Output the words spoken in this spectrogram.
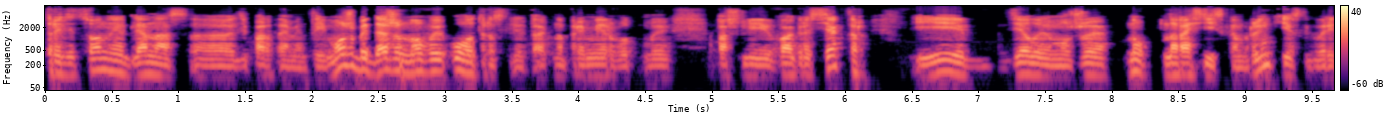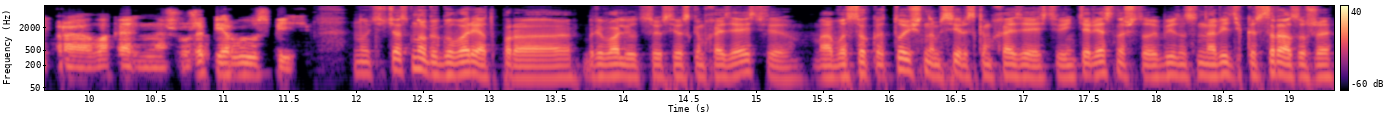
традиционные для нас э, департаменты, и, может быть, даже новые отрасли. Так, например, вот мы пошли в агросектор и делаем уже, ну, на российском рынке, если говорить про локальные наши, уже первые успехи. Ну, сейчас много говорят про революцию в сельском хозяйстве, о высокоточном сельском хозяйстве. Интересно, что бизнес-аналитика сразу же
